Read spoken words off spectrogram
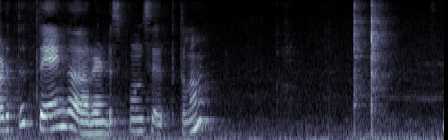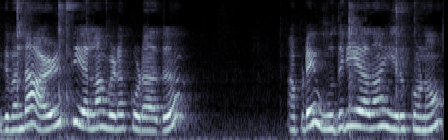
அடுத்து தேங்காய் ரெண்டு ஸ்பூன் சேர்த்துக்கலாம். இது வந்து அழுத்தி எல்லாம் விடக்கூடாது. அப்படியே உதிரியாக தான் இருக்கணும்.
